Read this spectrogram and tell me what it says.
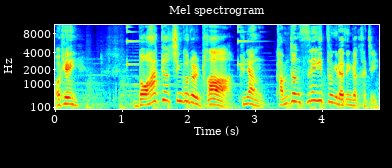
오케이. 너 학교 친구를 다 그냥 감정 쓰레기통이라 생각하지.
